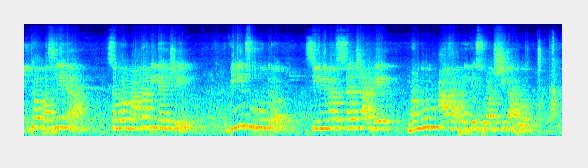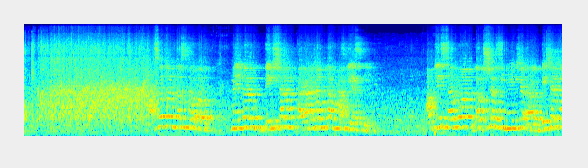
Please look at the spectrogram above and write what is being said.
इथं असलेल्या सर्व माता पित्यांचे वीर सुपुत्र सीमेवर सज्ज आहेत म्हणून आज आपण इथे सुरक्षित आहोत. असं जर नसतं नाहीतर देशात अराजकता माजली असते. आपले सर्व लक्ष सीमेच्या देशाच्या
